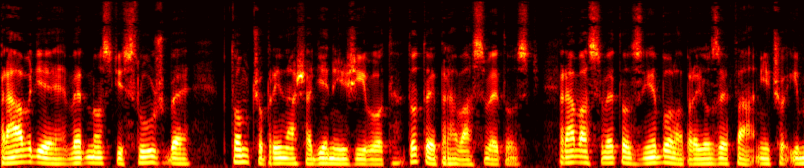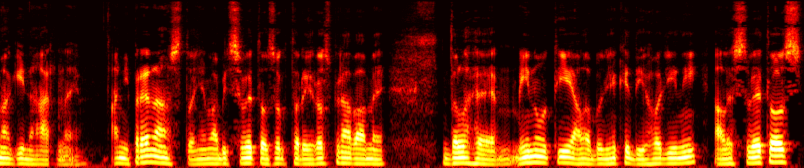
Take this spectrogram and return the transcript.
pravde, vernosti, službe, v tom, čo prináša denný život. Toto je pravá svetosť. Pravá svetosť nebola pre Jozefa niečo imaginárne. Ani pre nás to nemá byť svetosť, o ktorej rozprávame dlhé minúty alebo niekedy hodiny, ale svetosť,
